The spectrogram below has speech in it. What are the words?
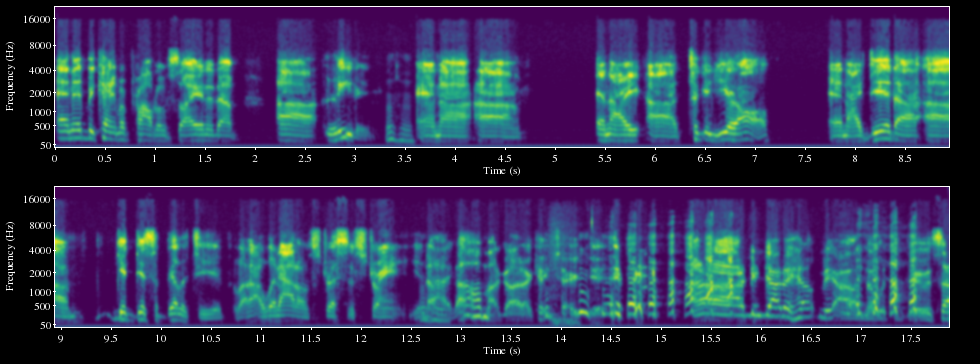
And it became a problem. So I ended up uh, leaving, mm-hmm. and uh, uh, and I uh, took a year off, and I did uh, um, get disability. I went out on stress and strain. You know, mm-hmm. like, oh my God, I can't take it. uh, you gotta help me. I don't know what to do. So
